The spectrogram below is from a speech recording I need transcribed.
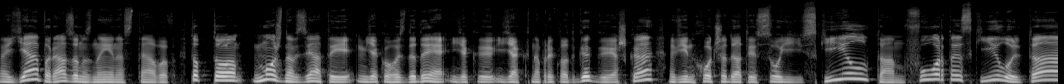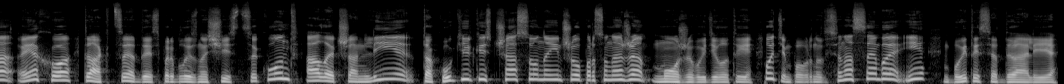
я б разом з нею не ставив. Тобто можна взяти якогось ДД, як, як наприклад, ГГшка, він хоче дати свій скіл, там форте, скіл, ульта, ехо. Так, це десь приблизно 6 секунд, але Чанлі таку кількість часу на іншого персонажа може виділити, потім повернутися на себе і битися далі.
